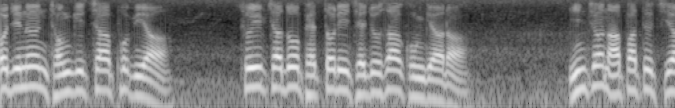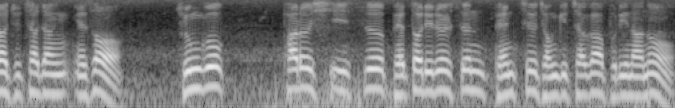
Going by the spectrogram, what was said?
커지는 전기차 포비아 수입차도 배터리 제조사 공개하라 인천 아파트 지하 주차장에서 중국 파르시스 배터리를 쓴 벤츠 전기차가 불이 난 후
